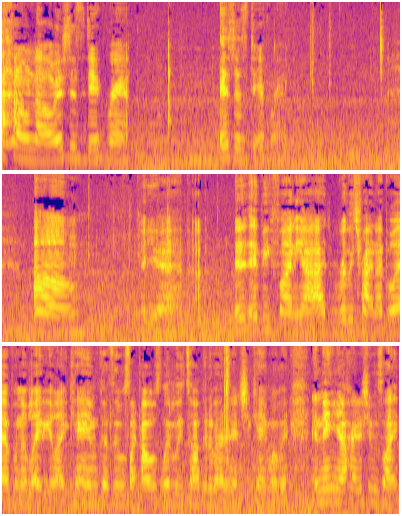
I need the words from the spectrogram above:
I don't know it's just different. It's just different. Um yeah it, would be funny. I really tried not to laugh when the lady like came because it was like I was literally talking about it and she came over. And then y'all heard it, she was like,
